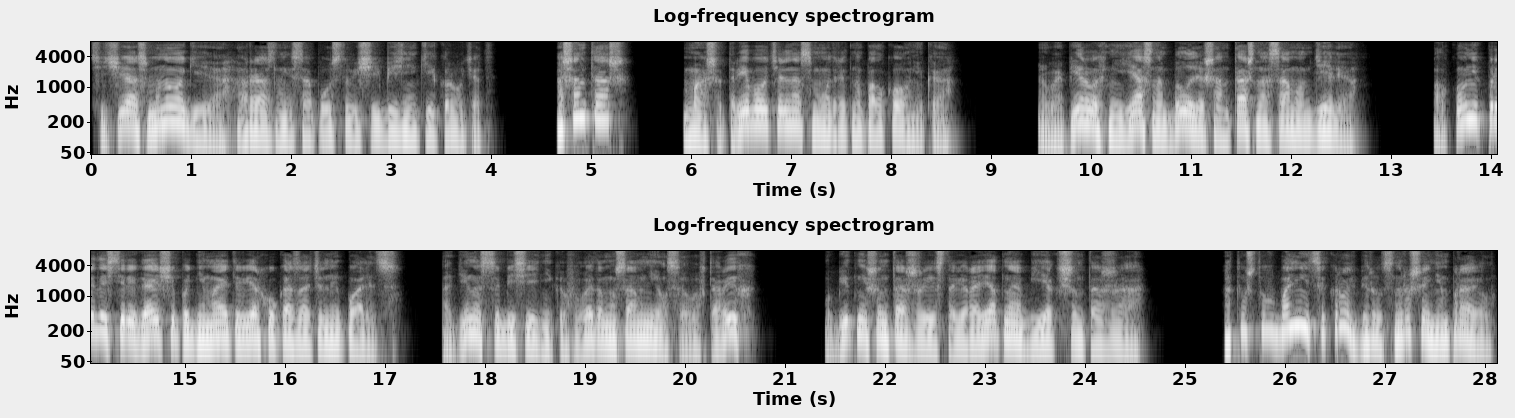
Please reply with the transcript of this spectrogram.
Сейчас многие разные сопутствующие безняки крутят». «А шантаж?» Маша требовательно смотрит на полковника. Во-первых, неясно, был ли шантаж на самом деле. Полковник предостерегающе поднимает вверх указательный палец. Один из собеседников в этом усомнился. Во-вторых, убит не шантажист, а вероятный объект шантажа. А то, что в больнице кровь берут с нарушением правил.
